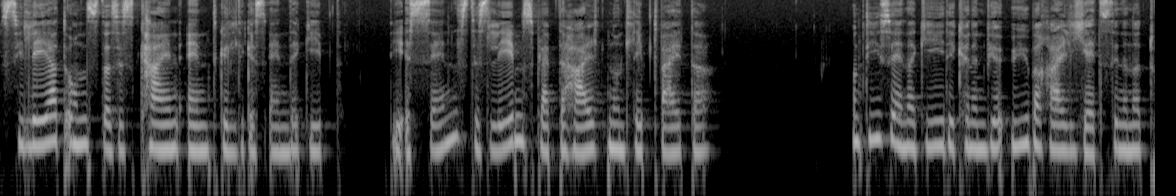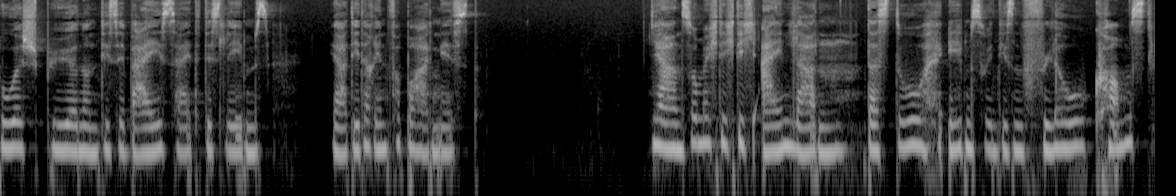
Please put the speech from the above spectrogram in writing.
Sie lehrt uns, dass es kein endgültiges Ende gibt. Die Essenz des Lebens bleibt erhalten und lebt weiter. Und diese Energie, die können wir überall jetzt in der Natur spüren und diese Weisheit des Lebens, ja, die darin verborgen ist. Ja, und so möchte ich dich einladen, dass du ebenso in diesen Flow kommst,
